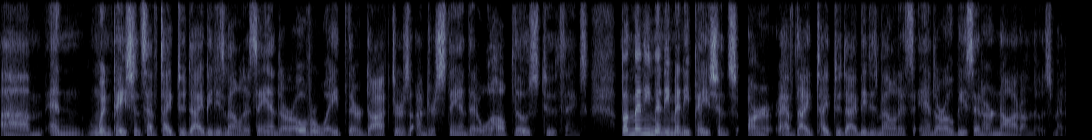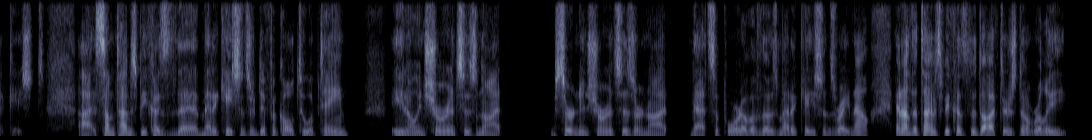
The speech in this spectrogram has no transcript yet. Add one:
Um, and when patients have type 2 diabetes mellitus and are overweight, their doctors understand that it will help those two things. But many, many, many patients are have type 2 diabetes mellitus and are obese and are not on those medications. Uh, sometimes because the medications are difficult to obtain. You know, insurance is not certain insurances are not that supportive of those medications right now. And other times because the doctors don't really,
